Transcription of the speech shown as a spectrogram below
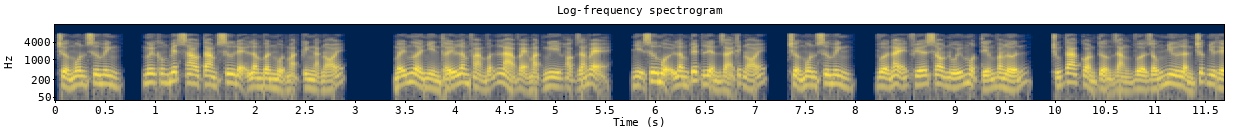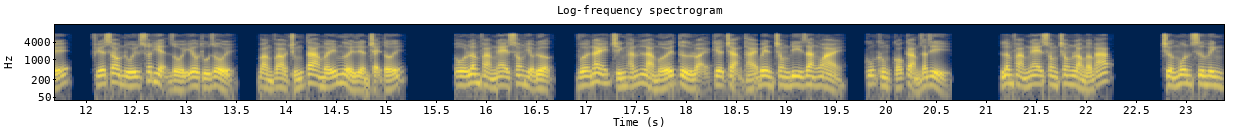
trưởng môn sư Minh, ngươi không biết sao tam sư đệ lâm vân một mặt kinh ngạc nói. Mấy người nhìn thấy lâm phàm vẫn là vẻ mặt nghi hoặc dáng vẻ nhị sư muội lâm tuyết liền giải thích nói trưởng môn sư Minh, vừa nãy phía sau núi một tiếng vang lớn chúng ta còn tưởng rằng vừa giống như lần trước như thế phía sau núi xuất hiện rồi yêu thú rồi bằng vào chúng ta mấy người liền chạy tới ô lâm phàm nghe xong hiểu được, vừa nay chính hắn là mới từ loại kia trạng thái bên trong đi ra ngoài, cũng không có cảm giác gì. Lâm phàm nghe xong trong lòng ấm áp. Trường môn sư minh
